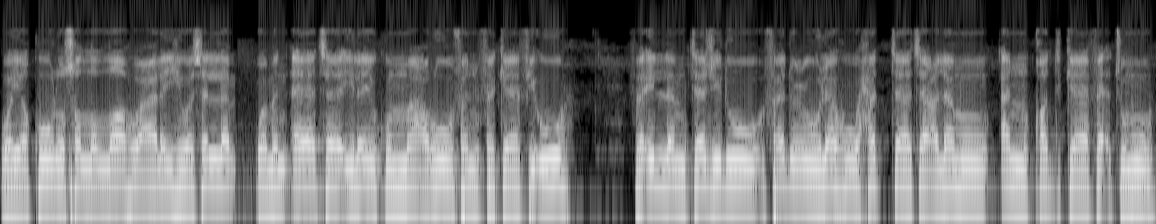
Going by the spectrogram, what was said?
ويقول صلى الله عليه وسلم ومن آتى إليكم معروفا فكافئوه فإن لم تجدوا فادعوا له حتى تعلموا أن قد كافأتموه.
